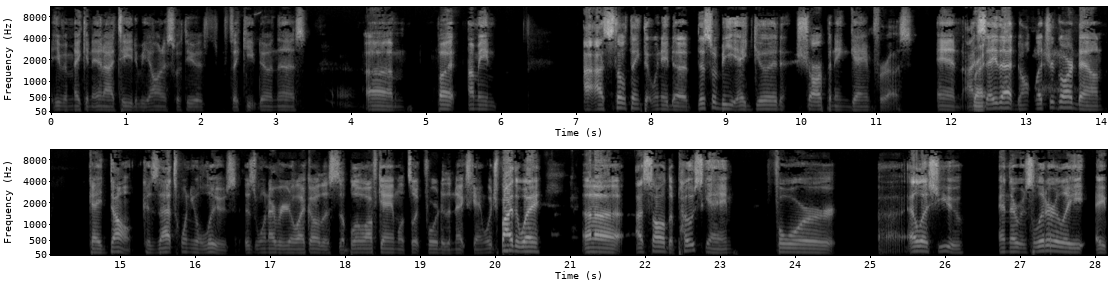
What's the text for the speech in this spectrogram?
even making NIT. To be honest with you, if, if they keep doing this. Um, but I mean, I, I, still think that we need to. This would be a good sharpening game for us. And I right. say that don't let your guard down. Okay, don't, because that's when you'll lose. Is whenever you're like, oh, this is a blow off game. Let's look forward to the next game. Which, by the way, uh, I saw the post game for uh, LSU, and there was literally a.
